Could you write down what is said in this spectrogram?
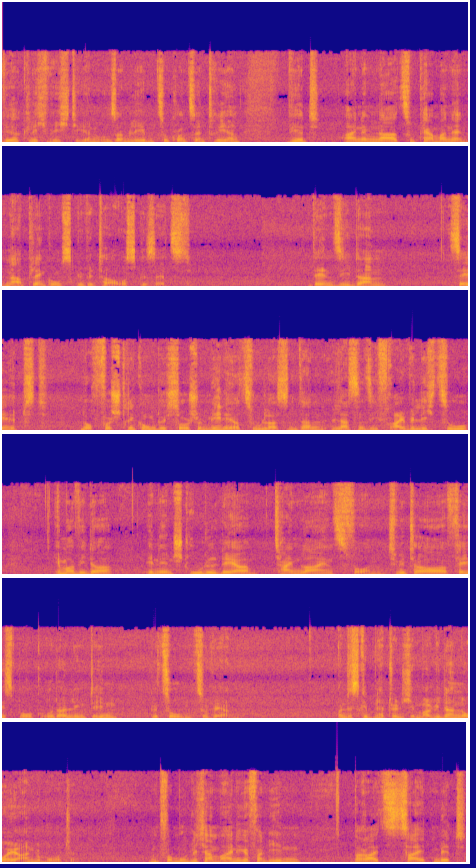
wirklich Wichtige in unserem Leben zu konzentrieren, wird einem nahezu permanenten Ablenkungsgewitter ausgesetzt. Wenn Sie dann selbst noch Verstrickungen durch Social Media zulassen, dann lassen Sie freiwillig zu, immer wieder in den Strudel der Timelines von Twitter, Facebook oder LinkedIn gezogen zu werden. Und es gibt natürlich immer wieder neue Angebote. Und vermutlich haben einige von Ihnen bereits Zeit mit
